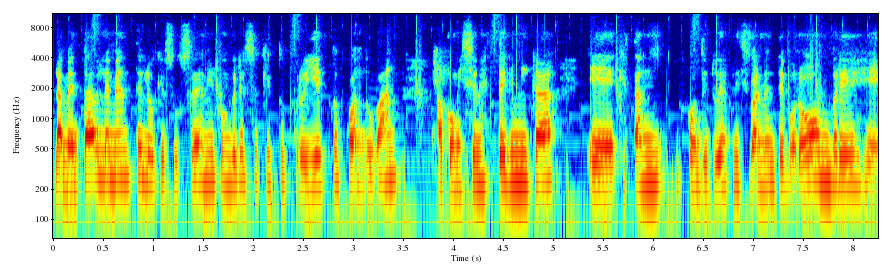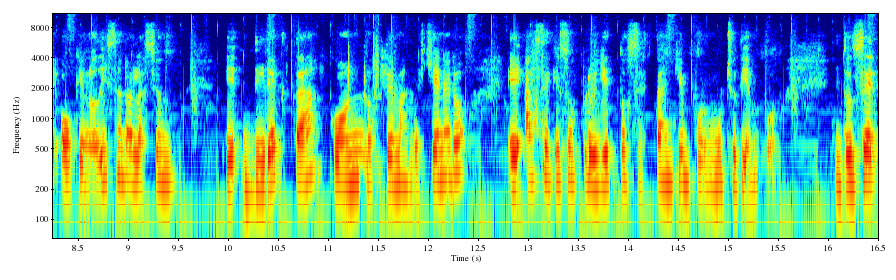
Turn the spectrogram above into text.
lamentablemente lo que sucede en el Congreso es que estos proyectos cuando van a comisiones técnicas eh, que están constituidas principalmente por hombres eh, o que no dicen relación eh, directa con los temas de género, hace que esos proyectos se estanquen por mucho tiempo. Entonces,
